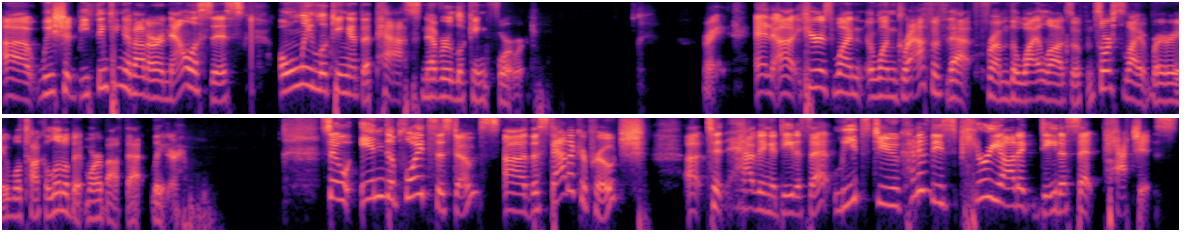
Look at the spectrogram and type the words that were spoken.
Uh, we should be thinking about our analysis only looking at the past, never looking forward. Right. And uh, here's one, one graph of that from the whylogs open source library. We'll talk a little bit more about that later. So in deployed systems, uh, the static approach uh, to having a data set leads to kind of these periodic data set patches.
